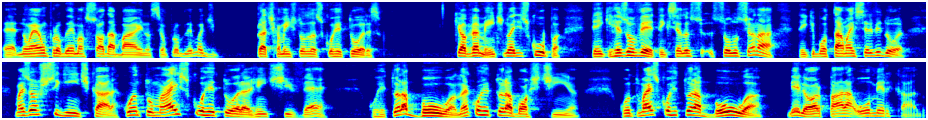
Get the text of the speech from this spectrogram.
É, não é um problema só da Binance, é um problema de praticamente todas as corretoras que obviamente não é desculpa. Tem que resolver, tem que solucionar, tem que botar mais servidor. Mas eu acho o seguinte, cara, quanto mais corretora a gente tiver, corretora boa, não é corretora bostinha. Quanto mais corretora boa, melhor para o mercado,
